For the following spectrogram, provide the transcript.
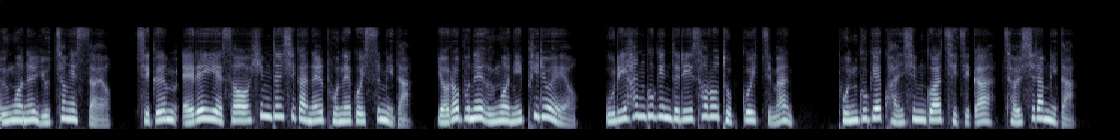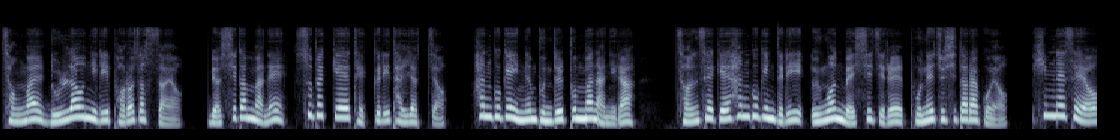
응원을 요청했어요. 지금 LA에서 힘든 시간을 보내고 있습니다. 여러분의 응원이 필요해요. 우리 한국인들이 서로 돕고 있지만 본국의 관심과 지지가 절실합니다. 정말 놀라운 일이 벌어졌어요. 몇 시간 만에 수백 개의 댓글이 달렸죠. 한국에 있는 분들뿐만 아니라 전 세계 한국인들이 응원 메시지를 보내주시더라고요. 힘내세요.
